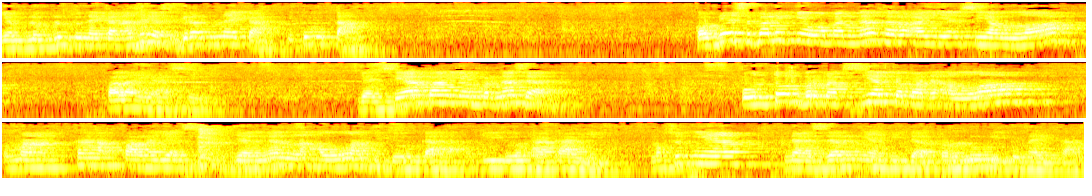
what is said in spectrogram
yang belum belum tunaikan nazar ya segera tunaikan. Itu utang. Kemudian sebaliknya waman nazar ayyasi Allah fala yasi. Dan siapa yang bernazar untuk bermaksiat kepada Allah maka fala yasi janganlah Allah didurhakai. Maksudnya nazarnya tidak perlu ditunaikan.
